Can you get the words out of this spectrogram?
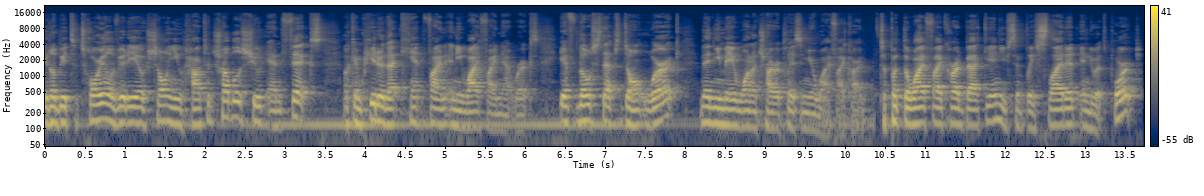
it'll be a tutorial video showing you how to troubleshoot and fix a computer that can't find any Wi-Fi networks. If those steps don't work, then you may want to try replacing your Wi-Fi card. To put the Wi-Fi card back in, you simply slide it into its port.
